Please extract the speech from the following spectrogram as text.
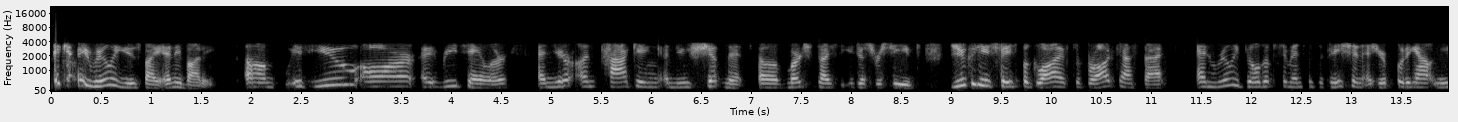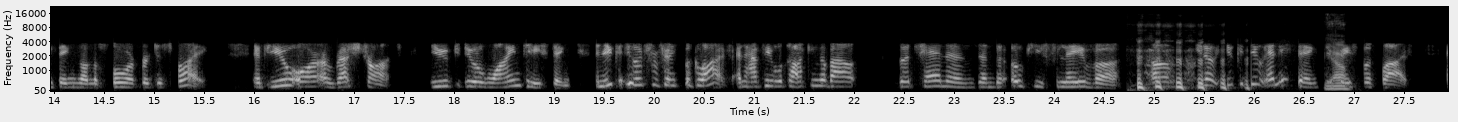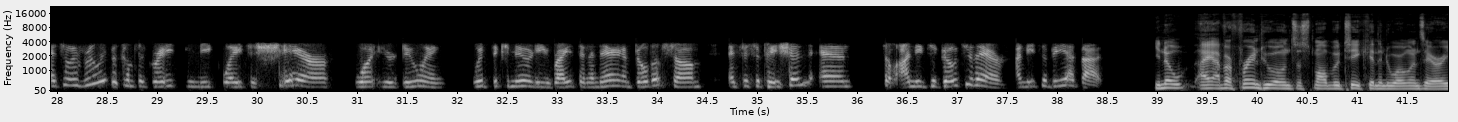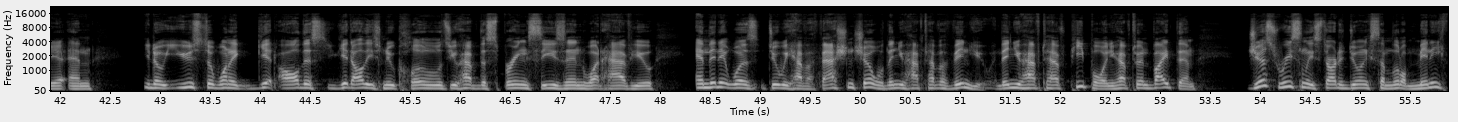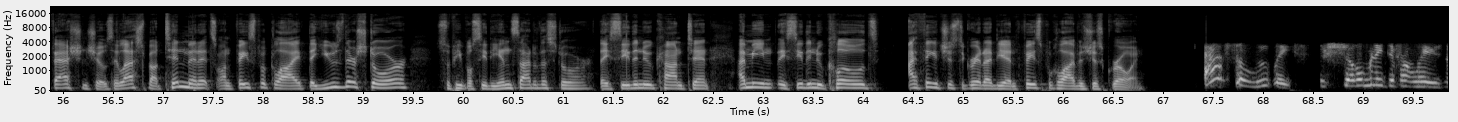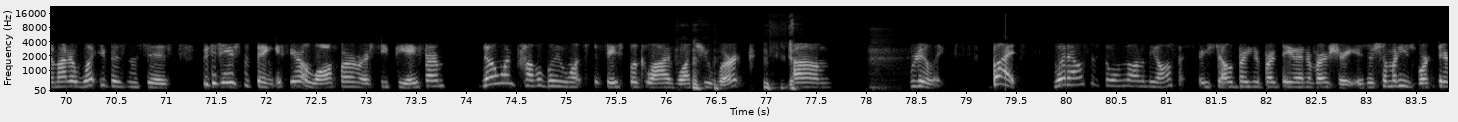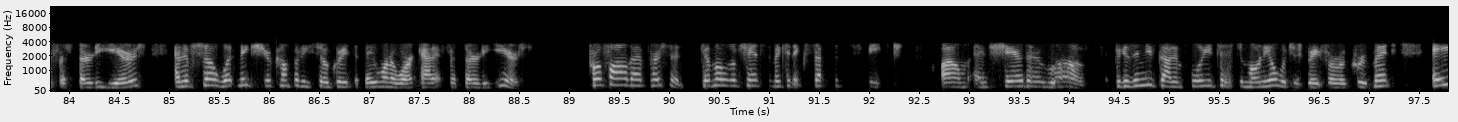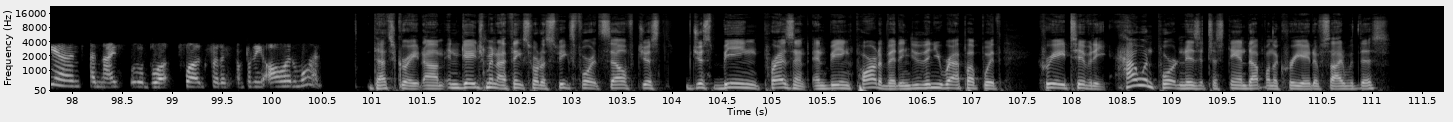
It can be really used by anybody. Um, if you are a retailer and you're unpacking a new shipment of merchandise that you just received, you can use Facebook Live to broadcast that and really build up some anticipation as you're putting out new things on the floor for display. If you are a restaurant, you could do a wine tasting, and you could do it for Facebook Live and have people talking about the tannins and the oaky flavor. Um, you know, you can do anything through Yeah. Facebook Live. And so it really becomes a great, unique way to share what you're doing with the community right then and there and build up some anticipation. And so I need to go to there. I need to be at that. You know, I have a friend who owns a small boutique in the New Orleans area, and you know, you used to want to get all this, you get all these new clothes, you have the spring season, what have you. And then it was, do we have a fashion show? Well, then you have to have a venue, and then you have to have people, and you have to invite them. Just recently started doing some little mini fashion shows. They last about 10 minutes on Facebook Live. They use their store so people see the inside of the store, they see the new content. I mean, they see the new clothes. I think it's just a great idea, and Facebook Live is just growing. Absolutely. There's so many different ways, no matter what your business is. Because here's the thing if you're a law firm or a CPA firm, no one probably wants to Facebook Live watch you work. yeah. um, really. But what else is going on in the office? Are you celebrating a birthday or anniversary? Is there somebody who's worked there for 30 years? And if so, what makes your company so great that they want to work at it for 30 years? Profile that person. Give them a little chance to make an acceptance speech um, and share their love. Because then you've got employee testimonial, which is great for recruitment, and a nice little plug for the company all in one. That's great. Um, engagement, I think, sort of speaks for itself. Just just being present and being part of it, and you, then you wrap up with creativity. How important is it to stand up on the creative side with this?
